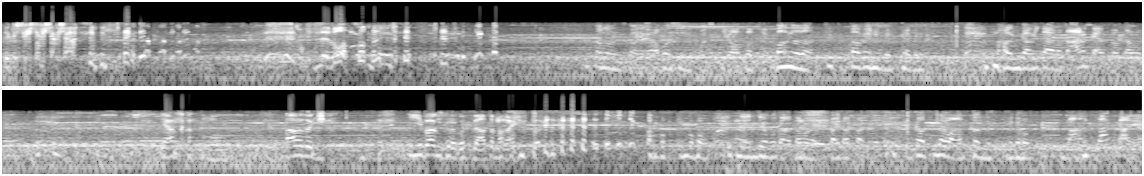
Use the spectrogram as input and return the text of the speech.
でくしゃくしゃくしゃくしゃゼロそうなんですかね、網走のポチキが当たって、バナナって食べるんですかね。漫画みたいなことあるかよ、そんなもの。いや、なんかもう、あの時、E バンクのことで頭がいっぱいで。僕も燃料が頭がいっぱいだったんで、部活ではあったんですけど、まさかね、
